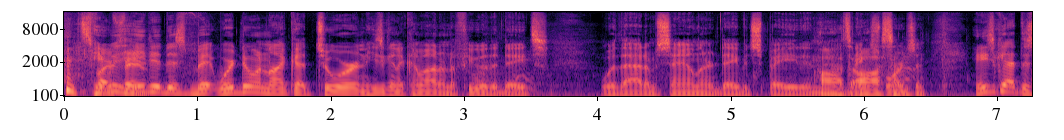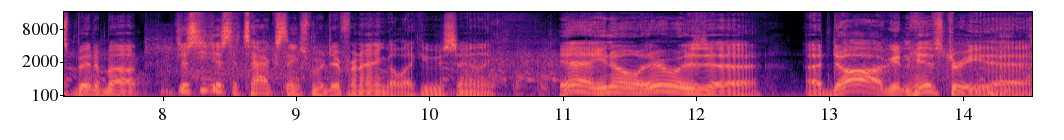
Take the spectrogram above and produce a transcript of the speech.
it's he, my was, he did this bit. We're doing like a tour, and he's going to come out on a few of the dates with Adam Sandler and David Spade and Oh, uh, Nick awesome. Swardson. He's got this bit about just he just attacks things from a different angle. Like he was saying, like, yeah, you know, there was a a dog in history that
